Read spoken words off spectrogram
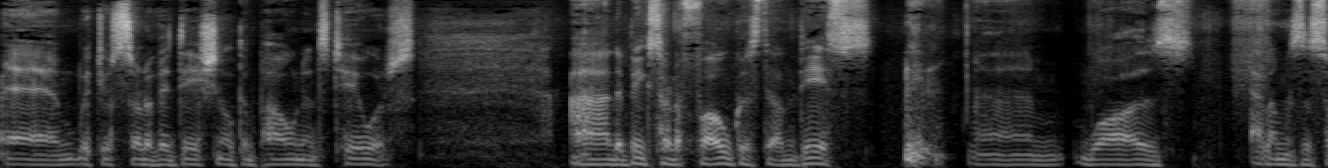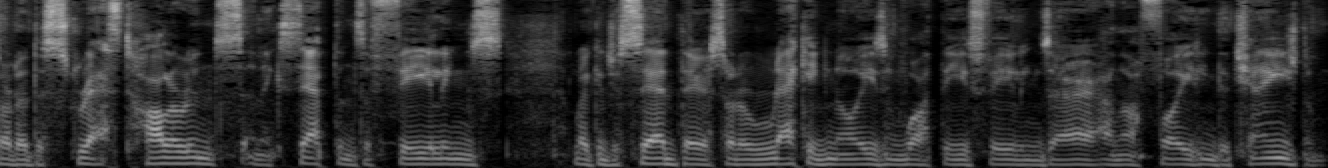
um, with just sort of additional components to it. And a big sort of focus on this um, was elements of sort of distress tolerance and acceptance of feelings. Like I just said there, sort of recognizing what these feelings are and not fighting to change them.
